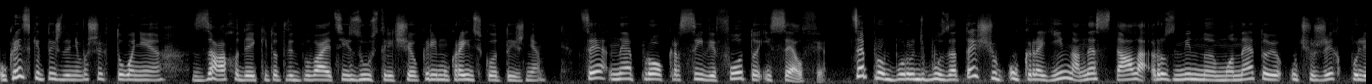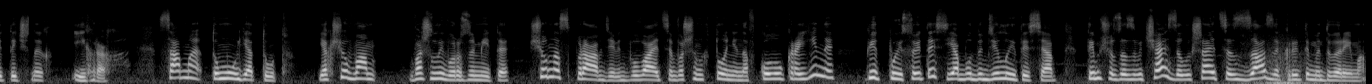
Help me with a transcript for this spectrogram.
Український тиждень у Вашингтоні, заходи, які тут відбуваються, і зустрічі, окрім українського тижня, це не про красиві фото і селфі. Це про боротьбу за те, щоб Україна не стала розмінною монетою у чужих політичних іграх. Саме тому я тут. Якщо вам важливо розуміти, що насправді відбувається в Вашингтоні навколо України, підписуйтесь, я буду ділитися тим, що зазвичай залишається за закритими дверима.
